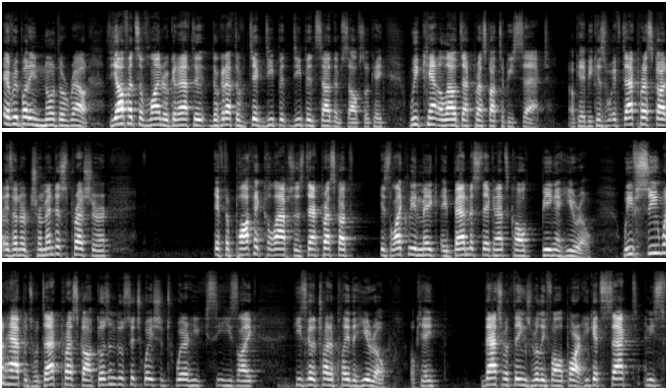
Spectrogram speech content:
Everybody know their route. The offensive line are gonna have to they're gonna have to dig deep deep inside themselves. Okay, we can't allow Dak Prescott to be sacked. Okay, because if Dak Prescott is under tremendous pressure, if the pocket collapses, Dak Prescott is likely to make a bad mistake, and that's called being a hero. We've seen what happens when Dak Prescott goes into a situation to where he he's like he's gonna try to play the hero. Okay, that's where things really fall apart. He gets sacked and he's,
